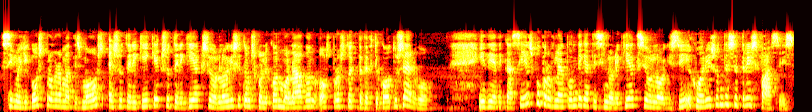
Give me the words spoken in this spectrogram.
συλλογικός προγραμματισμός, εσωτερική και εξωτερική αξιολόγηση των σχολικών μονάδων ως προς το εκπαιδευτικό τους έργο. Οι διαδικασίες που προβλέπονται για τη συνολική αξιολόγηση χωρίζονται σε τρεις φάσεις.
